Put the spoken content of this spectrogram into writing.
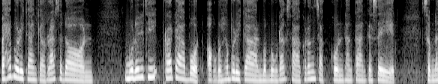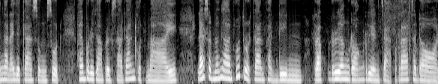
ไปให้บริการแก่ราษฎร มูลนิธิพระดาบทออกหน่วยให้บริการบำรุงรักษาเครื่องจักรกลทางการเกษตร สำนักงงานอายการสูงสุด ให้บริการปรึกษาด้านกฎหมาย และสำนักงงานผู้ตรวจการแผ่นดิน รับเรื่องร้องเรียนจากราษฎร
